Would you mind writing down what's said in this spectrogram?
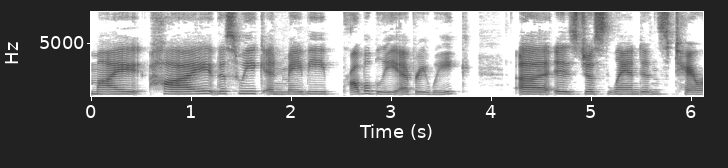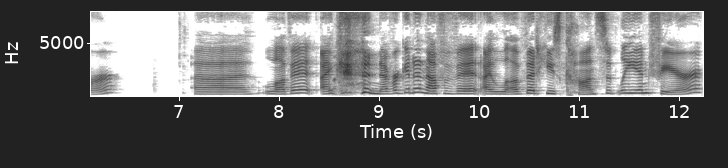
my high this week and maybe probably every week uh is just Landon's terror. Uh love it. I can never get enough of it. I love that he's constantly in fear.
